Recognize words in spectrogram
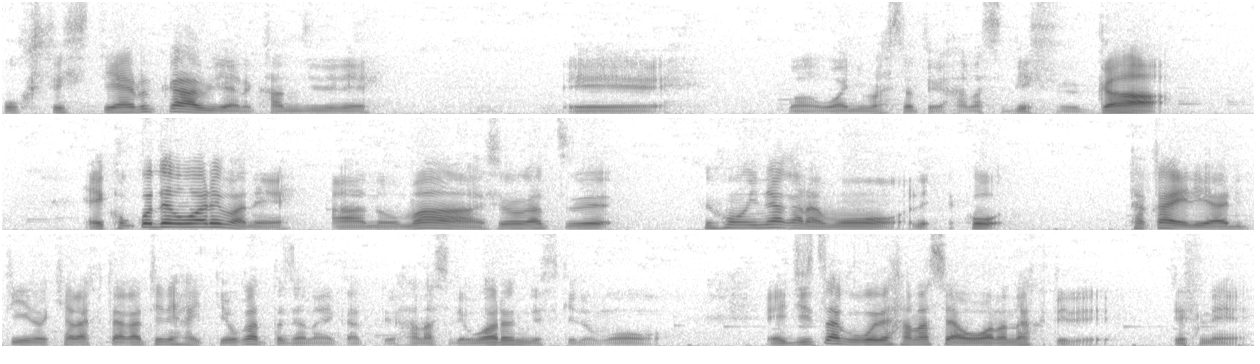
お布施してやるか、みたいな感じでね、えー、まあ終わりましたという話ですが、え、ここで終わればね、あの、まあ、正月、不本意ながらも、こう、高いレアリティのキャラクターが手に入ってよかったじゃないかっていう話で終わるんですけども、えー、実はここで話は終わらなくてでですね、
